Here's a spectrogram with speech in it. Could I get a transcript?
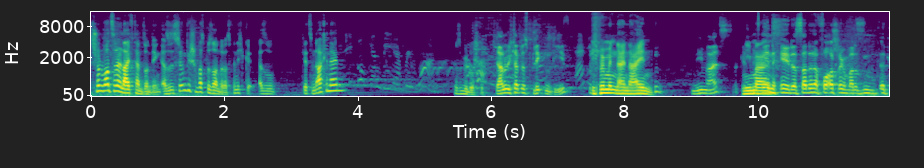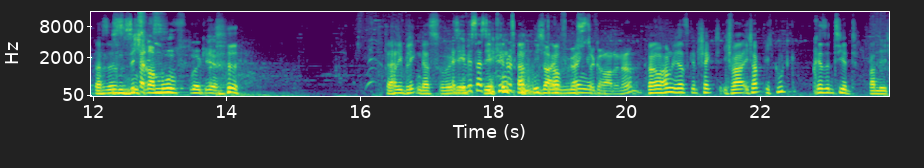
Schon once in a lifetime so ein Ding. Also ist irgendwie schon was Besonderes, finde ich. Also jetzt im Nachhinein ist irgendwie lustig. Dalu, ich glaube, das blicken die. Ich bin mit, nein, nein, Niemals. Okay. Nee, niemals. nee, das hat er davor auch schon gemacht. Das ist ein, Das das ist ist ein sicherer Move, Brücke. Da die blicken das wirklich. Also ihr wisst, dass die die Kindred nicht sein drauf müsste gerade, ne? Warum haben die das gecheckt? Ich war, ich habe ich gut präsentiert, fand ich.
